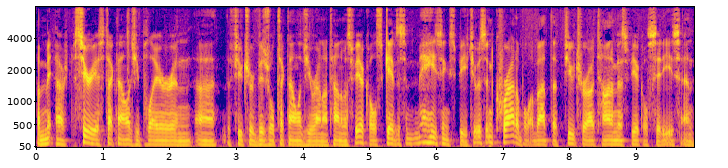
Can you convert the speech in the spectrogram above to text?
a, a serious technology player in uh, the future of visual technology around autonomous vehicles, gave this amazing speech. It was incredible about the future autonomous vehicle cities, and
